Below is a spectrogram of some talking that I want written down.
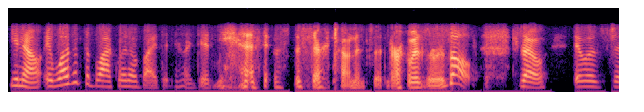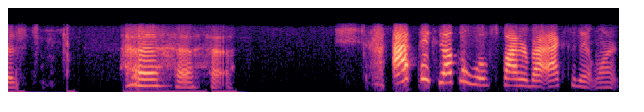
you know, it wasn't the black widow bite that nearly did me, and it was the serotonin syndrome as a result. So it was just, huh, huh, huh. I picked up a wolf spider by accident once.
